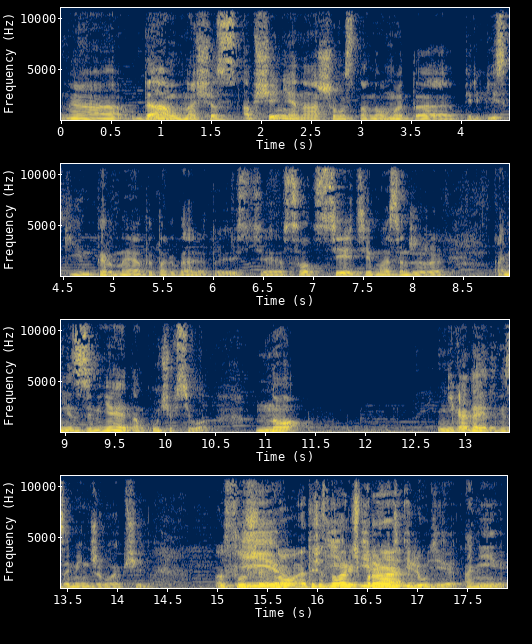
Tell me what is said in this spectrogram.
Да, у нас сейчас общение наше в основном это переписки, интернет и так далее, то есть соцсети, мессенджеры, они заменяют там кучу всего. Но никогда это не заменит живое общение. Слушай, и, ну ты сейчас и, говоришь и про... Люди, и люди, они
